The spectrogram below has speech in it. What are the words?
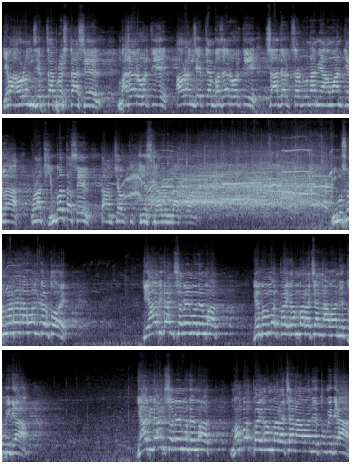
किंवा औरंगजेबचा प्रश्न असेल. बाजारवरती औरंगजेबच्या बाजारवरती चादर चढून आम्ही आव्हान केला. कोणात हिंमत असेल तर आमच्यावरती केस घालून दाखवा. मी मुसलमानांना आवाहन करतोय. या विधानसभेमध्ये मत हे मोहम्मद पैगंबराच्या नावाने तुम्ही द्या. या विधानसभेमध्ये मत मोहम्मद पैगंबराच्या नावाने तुम्ही द्या.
